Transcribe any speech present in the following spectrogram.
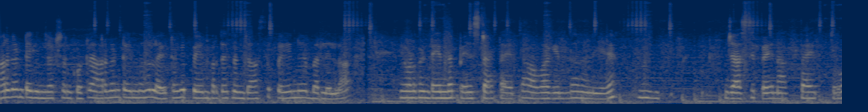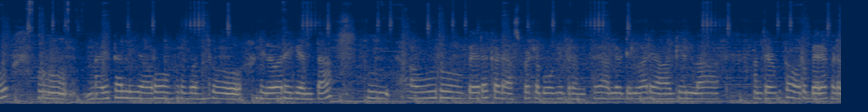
ಆರು ಗಂಟೆಗೆ ಇಂಜೆಕ್ಷನ್ ಕೊಟ್ಟರೆ ಆರು ಗಂಟೆಯಿಂದನೂ ಲೈಟಾಗಿ ಪೇಯ್ನ್ ಬರ್ತೈತೆ. ನಂಗೆ ಜಾಸ್ತಿ ಪೇಯ್ನೇ ಬರಲಿಲ್ಲ. ಏಳು ಗಂಟೆಯಿಂದ ಪೇಯ್ನ್ ಸ್ಟಾರ್ಟ್ ಆಯಿತಾ? ಆವಾಗಿಂದ ನನಗೆ ಜಾಸ್ತಿ ಪೇಯ್ನ್ ಆಗ್ತಾಯಿತ್ತು ನೈಟಲ್ಲಿ ಯಾರೋ ಒಬ್ಬರು ಬಂದರು ಡೆಲಿವರಿಗೆ ಅಂತ. ಅವರು ಬೇರೆ ಕಡೆ ಹಾಸ್ಪಿಟ್ಲಿಗೆ ಹೋಗಿದ್ರಂತೆ. ಅಲ್ಲಿ ಡೆಲಿವರಿ ಆಗಿಲ್ಲ ಅಂತ ಹೇಳ್ಬಿಟ್ಟು ಅವರು ಬೇರೆ ಕಡೆ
